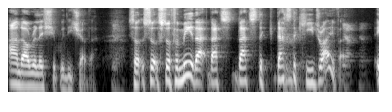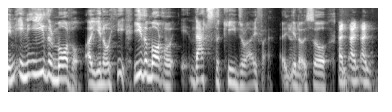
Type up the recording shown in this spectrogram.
and our relationship with each other. So, so, so for me, that that's that's the that's the key driver. In in either model, uh, you know, he, either model, that's the key driver. uh, You know, so and and and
